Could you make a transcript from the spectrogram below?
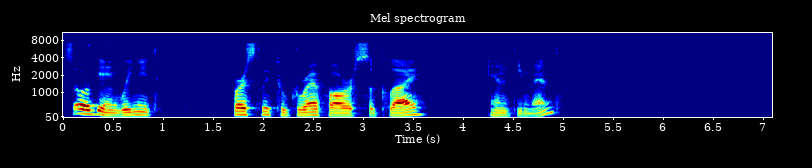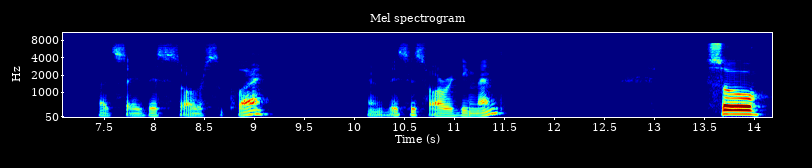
So again, we need firstly to graph our supply and demand. Let's say this is our supply and this is our demand. So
